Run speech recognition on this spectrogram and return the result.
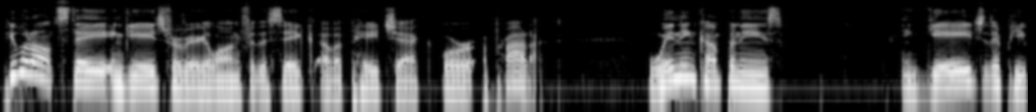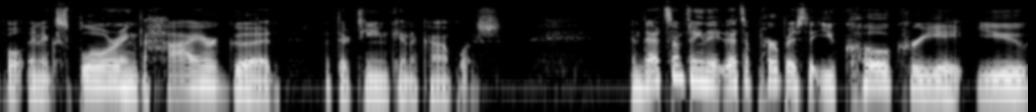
People don't stay engaged for very long for the sake of a paycheck or a product. Winning companies engage their people in exploring the higher good that their team can accomplish. And that's something that that's a purpose that you co-create. You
